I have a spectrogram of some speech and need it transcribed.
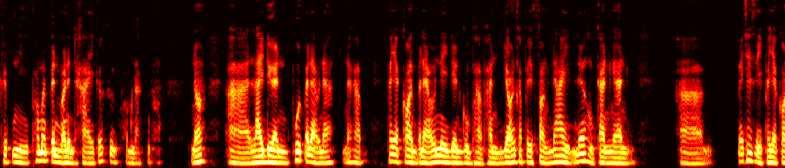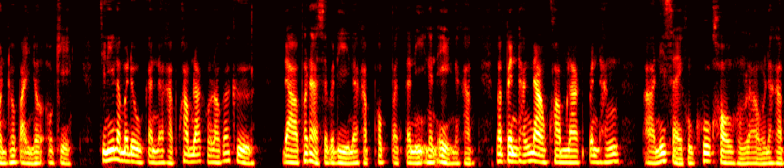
คลิปนี้เพราะมันเป็นวาเลนไทน์ก็คือความรักเนาะเนาะรายเดือนพูดไปแล้วนะนะครับพยากรณ์ไปแล้วในเดือนกุมภาพันธ์ย้อนกลับไปฟังได้เรื่องของการงานอ ไม่ใช่สิพยากรณ์ทั่วไปเนาะโอเค ทีนี้เรามาดูกันนะครับ ความรักของเราก็คือดาวพฤหัสบดีนะครับพบปัตตานีนั่นเองนะครับมันเป็นทั้งดาวความรักเป็นทั้งนิสัยของคู่ครองของเรานะครับ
